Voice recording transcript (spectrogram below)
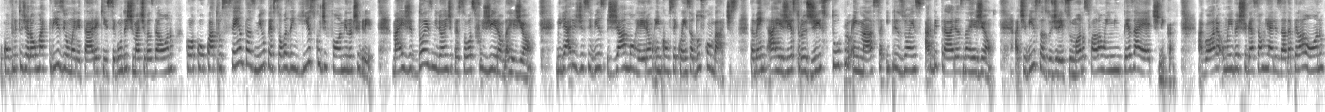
O conflito gerou uma crise humanitária que, segundo estimativas da ONU, colocou 400 mil pessoas em risco de fome no Tigre. Mais de 2 milhões de pessoas fugiram da região. Milhares de civis já morreram em consequência dos combates. Também há registros de estupro em massa e prisões arbitrárias na região. Ativistas dos direitos humanos falam em limpeza étnica. Agora, uma investigação realizada pela ONU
